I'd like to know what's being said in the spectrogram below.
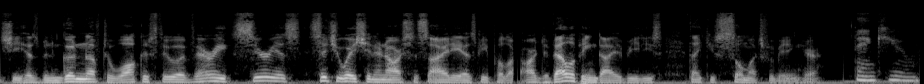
She has been good enough to walk us through a very serious situation in our society as people are developing diabetes. Thank you so much for being here. Thank you.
